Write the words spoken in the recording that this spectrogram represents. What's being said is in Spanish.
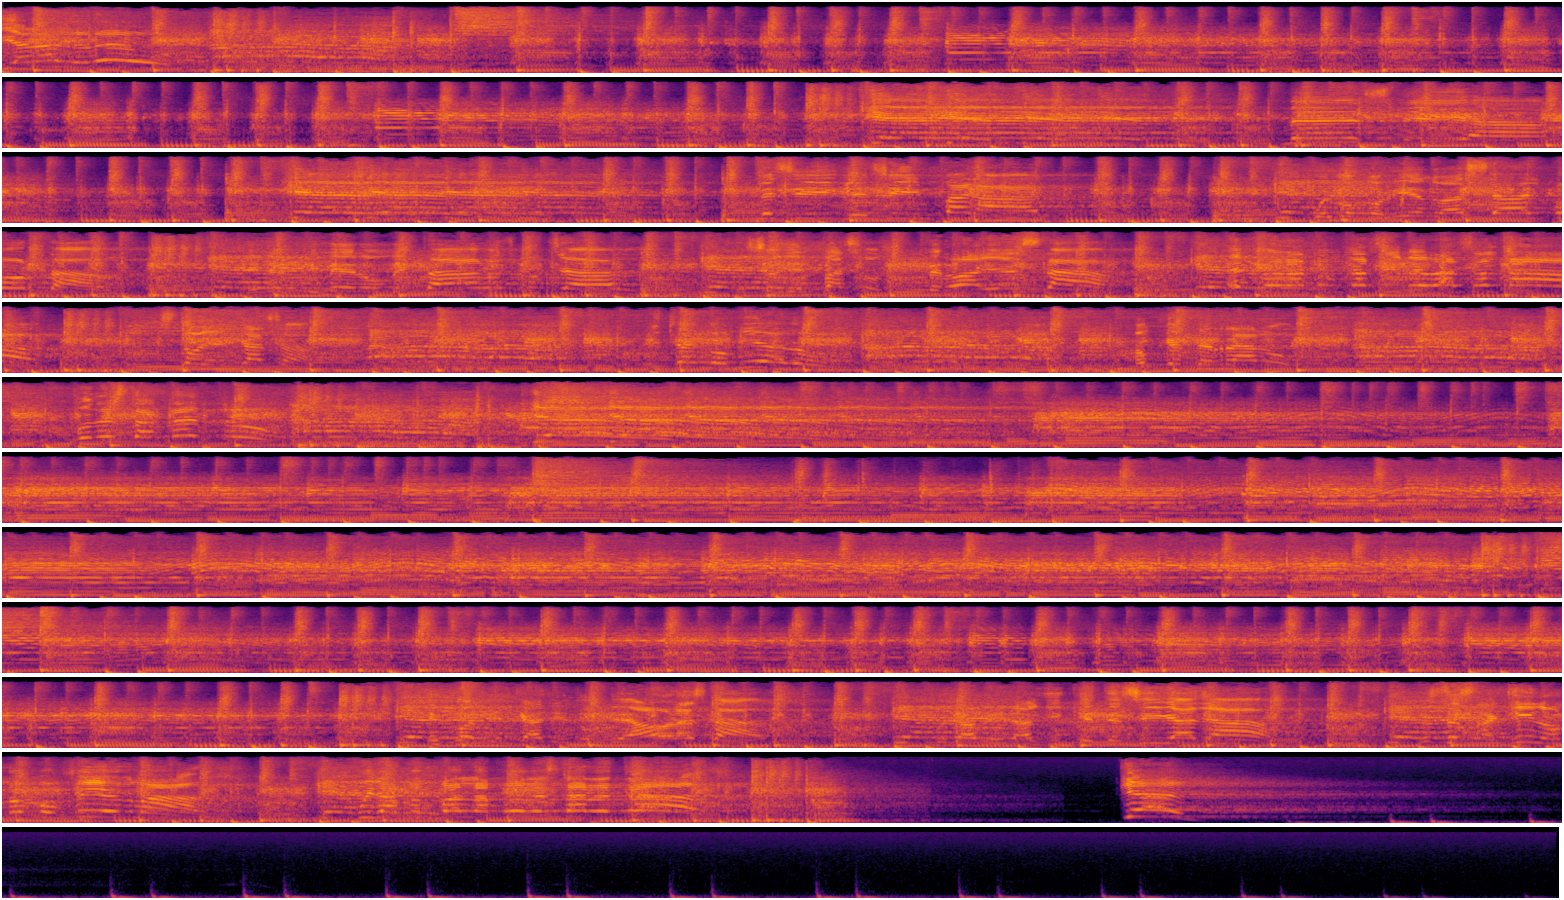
Y a nadie veo. ¿Quién me espía? ¿Quién me sigue sin parar? Vuelvo corriendo hasta el portal en el primero metal. ahora está.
